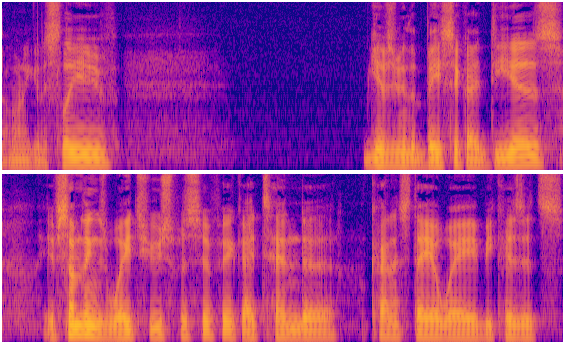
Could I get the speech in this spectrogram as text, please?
I want to get a sleeve, gives me the basic ideas. If something's way too specific, I tend to kind of stay away because it's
